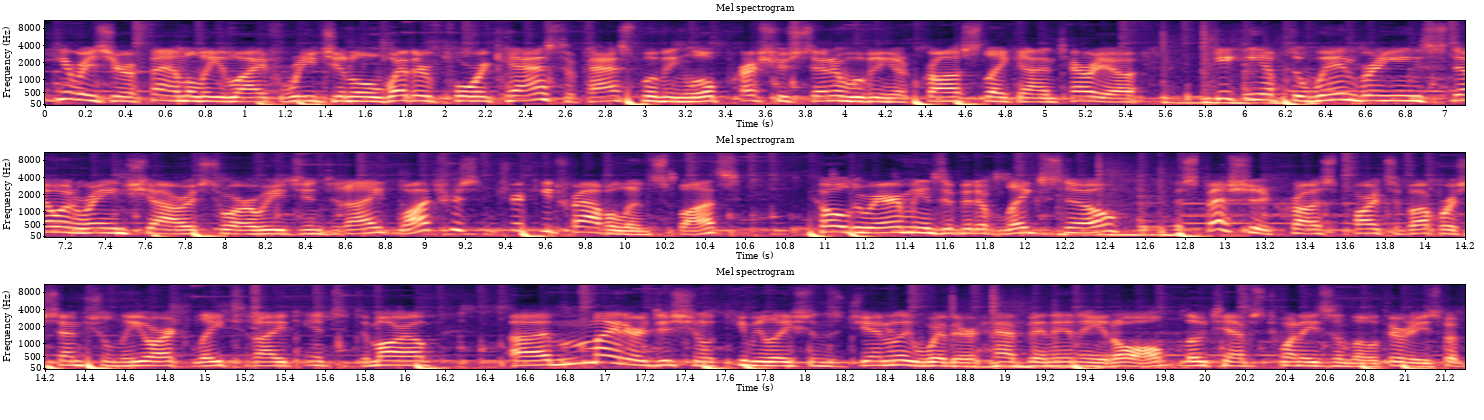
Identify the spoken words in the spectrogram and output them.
Here is your Family Life regional weather forecast. A fast moving low pressure center moving across Lake Ontario, kicking up the wind, bringing snow and rain showers to our region tonight. Watch for some tricky travel in spots. Colder air means a bit of lake snow, especially across parts of upper central New York late tonight into tomorrow. Uh, minor additional accumulations generally where there have been any at all. Low temps 20s and low 30s, but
